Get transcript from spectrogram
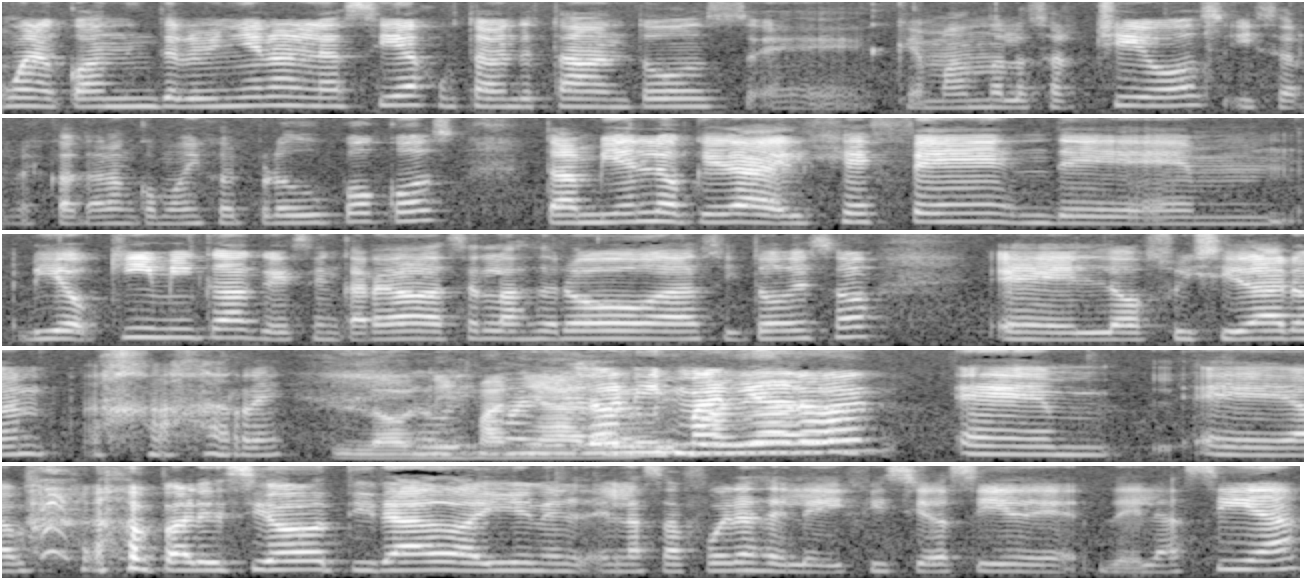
Bueno, cuando intervinieron en la CIA, justamente estaban todos eh, quemando los archivos y se rescataron, como dijo el Produ Pocos. También lo que era el jefe de mm, bioquímica, que se encargaba de hacer las drogas y todo eso, eh, lo suicidaron. Arre. Lo nismanearon. Lo Lo nismanearon. eh, eh, ap- apareció tirado ahí en, el- en las afueras del edificio así de, de la CIA,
